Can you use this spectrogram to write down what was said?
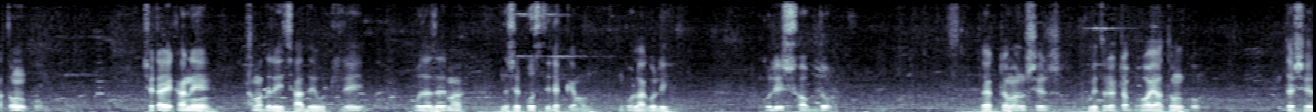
আতঙ্ক, সেটা এখানে আমাদের এই ছাদে উঠলে বোঝা যায় মা, দেশের পরিস্থিতিটা কেমন। গোলাগুলি, গুলির শব্দ, তো একটা মানুষের ভিতরে একটা ভয়, আতঙ্ক, দেশের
